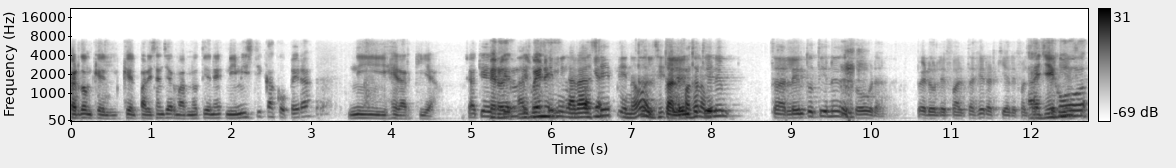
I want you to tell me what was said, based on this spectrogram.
perdón, que el, que el Paris Saint Germain no tiene ni mística coopera ni jerarquía. O sea, tiene, pero, algo similar al City, ¿no? El talento, tiene, talento tiene de sobra pero le falta jerarquía, le falta. Ahí llegó,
